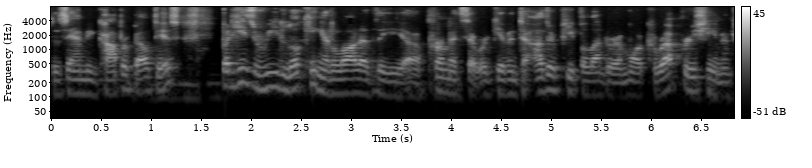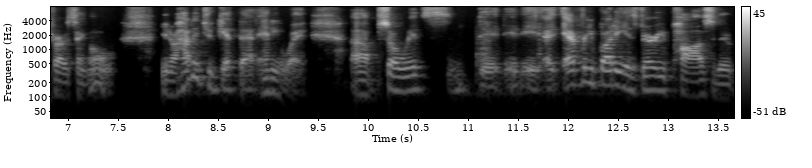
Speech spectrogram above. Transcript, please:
the Zambian copper belt is. But he's relooking at a lot of the uh, permits that were given to other people under a more corrupt regime and trying to saying, oh, you know, how did you get that anyway? Uh, so it's it, it, it, everybody is very positive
